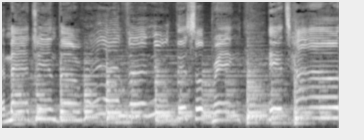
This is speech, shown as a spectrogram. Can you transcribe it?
Imagine the revenue this'll bring. It's how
